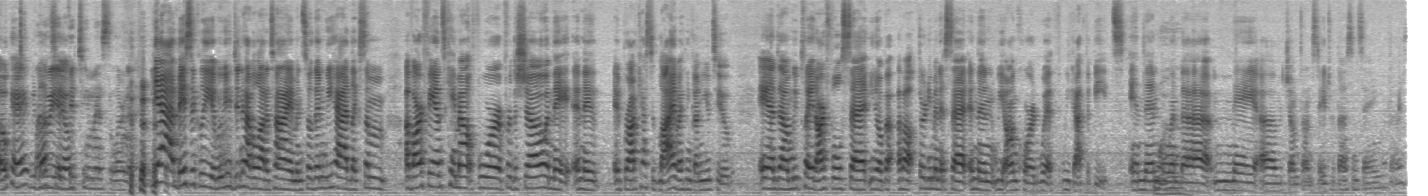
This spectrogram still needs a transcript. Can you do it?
"Okay, we'd By the love way, you have to." 15 minutes to learn it. yeah, basically, we didn't have a lot of time, and so then we had like some of our fans came out for for the show, and they and they it broadcasted live, I think, on YouTube. And um, we played our full set, you know, about, about 30 minute set, and then we encored with We Got the Beats. And then Wow. Belinda may have jumped on stage with us and sang with us.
